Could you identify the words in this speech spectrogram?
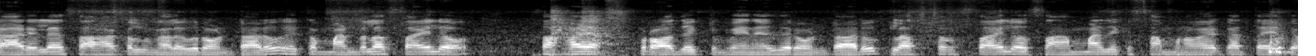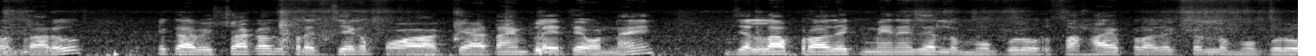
కార్యాలయ సహాయకులు నలుగురు ఉంటారు. ఇక మండల స్థాయిలో సహాయ ప్రాజెక్ట్ మేనేజర్ ఉంటారు. క్లస్టర్ స్థాయిలో సామాజిక సమన్వయకర్త అయితే ఉంటారు. ఇక విశాఖకు ప్రత్యేక కేటాయింపులు అయితే ఉన్నాయి. జిల్లా ప్రాజెక్ట్ మేనేజర్లు ముగ్గురు సహాయ ప్రాజెక్టులు ముగ్గురు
